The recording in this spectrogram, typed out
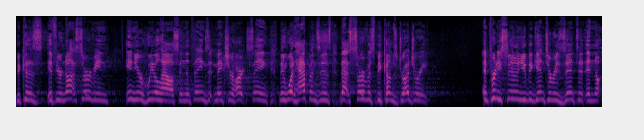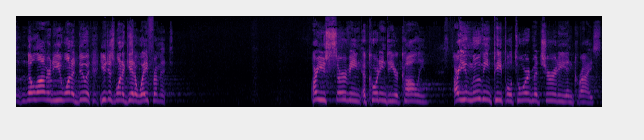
Because if you're not serving in your wheelhouse and the things that makes your heart sing, then what happens is that service becomes drudgery. And pretty soon you begin to resent it, and no, no longer do you want to do it. You just want to get away from it. Are you serving according to your calling? Are you moving people toward maturity in Christ?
